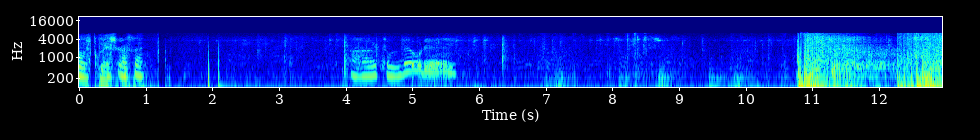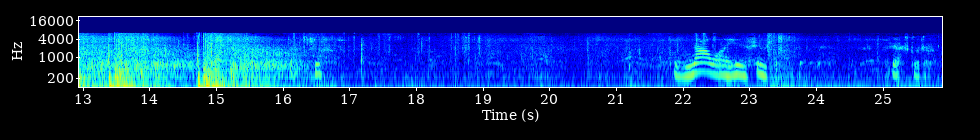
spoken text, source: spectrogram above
Someone's coming, I heard some building. Now I hear shooting. That's good.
